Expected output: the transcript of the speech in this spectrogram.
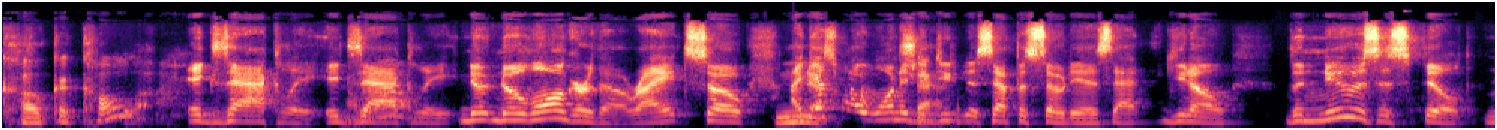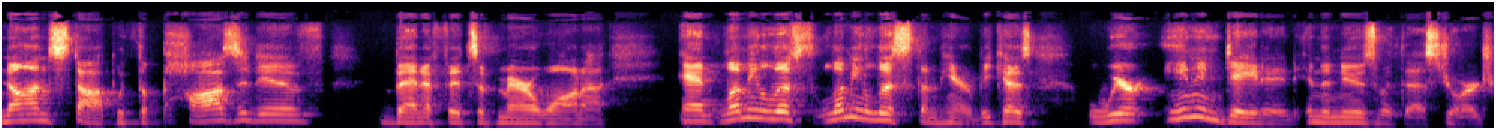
Coca Cola. exactly, exactly. No, no longer though, right? So I guess what I wanted to do this episode is that you know the news is filled nonstop with the positive benefits of marijuana, and let me list let me list them here because we're inundated in the news with this, George.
